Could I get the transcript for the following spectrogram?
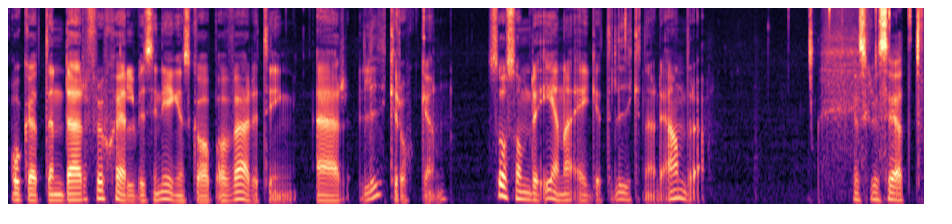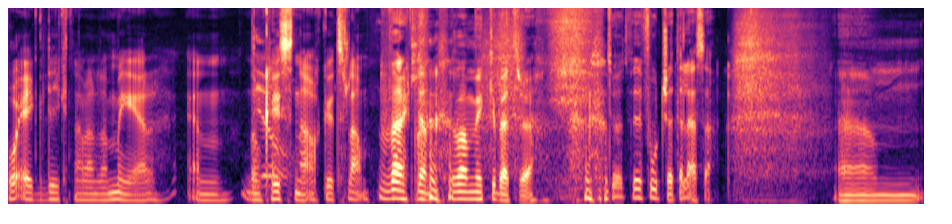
och att den därför själv i sin egenskap av värdeting är lik rocken, så som det ena ägget liknar det andra. Jag skulle säga att två ägg liknar varandra mer än de Ja. kristna och Guds lamm. Verkligen, det var mycket bättre. Jag tror att vi fortsätter läsa. Ehm,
